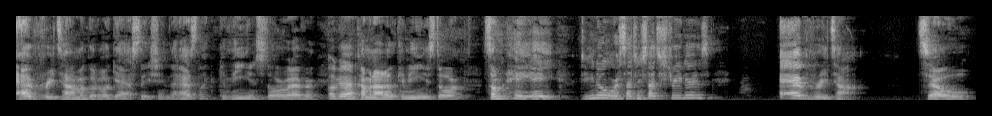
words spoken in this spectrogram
Every time I go to a gas station that has like a convenience store or whatever, Okay. I'm coming out of the convenience store. Some hey hey, do you know where such and such street is? Every time. So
